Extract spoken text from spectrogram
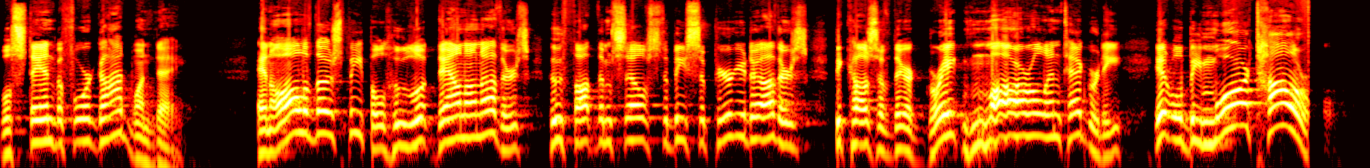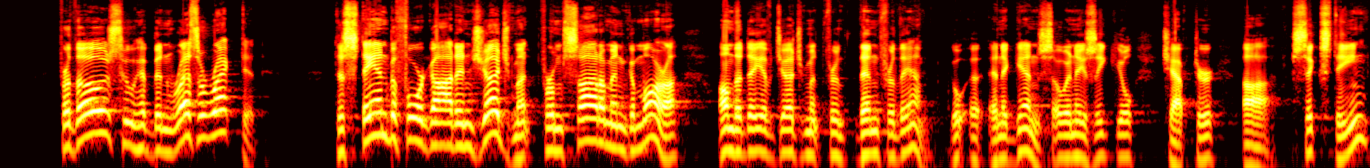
will stand before God one day. And all of those people who looked down on others, who thought themselves to be superior to others because of their great moral integrity, it will be more tolerable for those who have been resurrected to stand before God in judgment from Sodom and Gomorrah on the day of judgment for, than for them. Uh, and again, so in Ezekiel chapter uh, 16,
